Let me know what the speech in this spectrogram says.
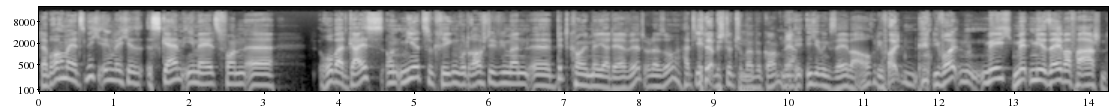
Da braucht man jetzt nicht irgendwelche Scam-E-Mails von äh, Robert Geis und mir zu kriegen, wo drauf steht, wie man äh, Bitcoin-Milliardär wird oder so. Hat jeder bestimmt schon mal bekommen. Ne? Ja. Ich, ich übrigens selber auch. Die wollten, die wollten mich mit mir selber verarschen.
